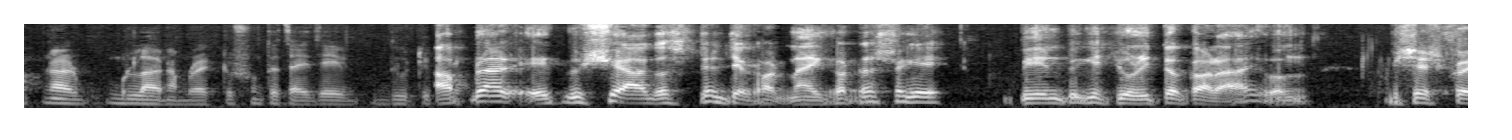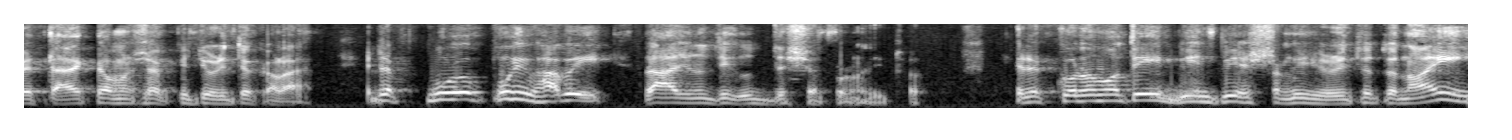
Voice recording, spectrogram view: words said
আপনার মূল্যায়ন আমরা একটু শুনতে চাই যে দুটি আপনার একুশে আগস্টের যে ঘটনা, এই ঘটনার সঙ্গে বিএনপিকে জড়িত করা এবং বিশেষ করে তারেক রহমান সাহেবকে জড়িত করা, এটা পুরোপুরি ভাবেই রাজনৈতিক উদ্দেশ্য প্রণোদিত। এটা কোনো মতেই বিএনপি এর সঙ্গে জড়িত তো নয়ই,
